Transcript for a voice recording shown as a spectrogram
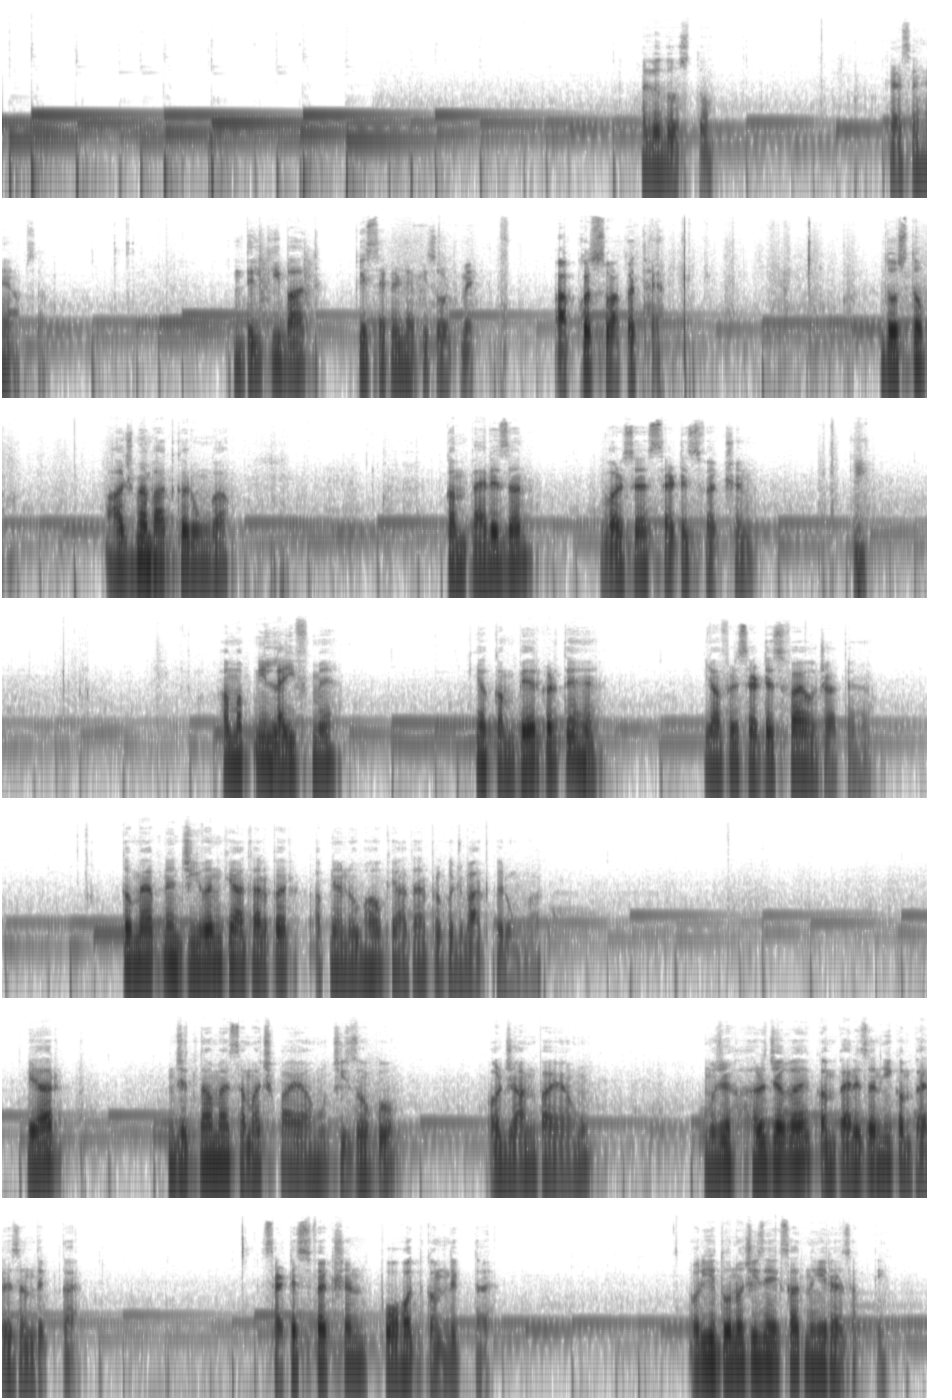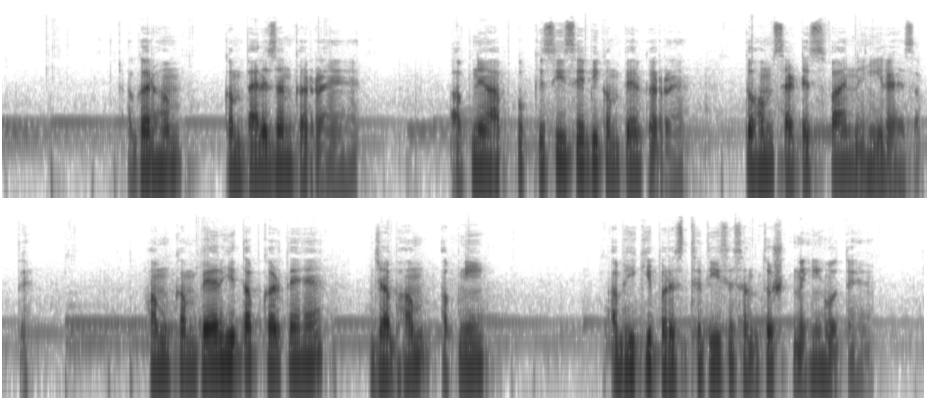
Hello दोस्तों, कैसे हैं आप सब? दिल की बात के सेकंड एपिसोड में आपका स्वागत है। दोस्तों, आज मैं बात करूँगा कंपैरिजन वर्सेस सेटिस्फैक्शन की। हम अपनी लाइफ में क्या कंपेयर करते हैं या फिर सेटिस्फाई हो जाते हैं। तो मैं अपने जीवन के आधार पर, अपने अनुभव के आधार पर कुछ बात करूँगा। यार, जितना मैं समझ पाया हूँ चीज़ों को और जान पाया हूँ, मुझे हर जगह कंपैरिजन ही कंपैरिजन दिखता है। सेटिस्फेक्शन बहुत कम दिखता है। और ये दोनों चीज़ें एक साथ नहीं रह सकती। अगर हम कंपैरिजन कर रहे हैं, अपने आप को किसी से भी कंपेयर कर रहे हैं तो हम सेटिस्फाई नहीं रह सकते। हम कंपेयर ही तब करते हैं जब हम अपनी अभी की परिस्थिति से संतुष्ट नहीं होते हैं।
